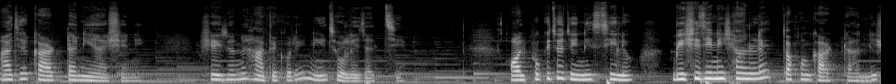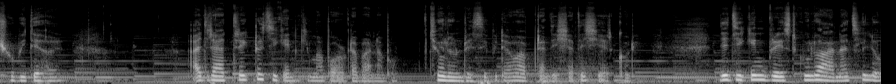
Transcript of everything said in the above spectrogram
আজ আর কার্ডটা নিয়ে আসেনি, সেই জন্য হাতে করে নিয়ে চলে যাচ্ছি। অল্প কিছু জিনিস ছিল, বেশি জিনিস আনলে তখন কার্ডটা আনলে সুবিধে হয়। আজ রাত্রে একটু চিকেন কিমা পরোটা বানাবো। চলুন রেসিপিটাও আপনাদের সাথে শেয়ার করি। যে চিকেন ব্রেস্টগুলো আনা ছিল,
